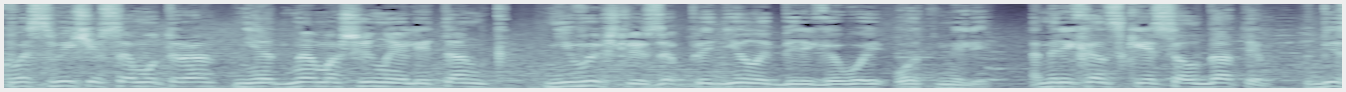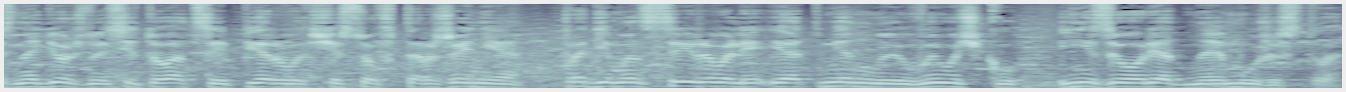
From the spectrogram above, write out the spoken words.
К 8 часам утра ни одна машина или танк не вышли за пределы береговой отмели. Американские солдаты в безнадежной ситуации первых часов вторжения продемонстрировали и отменную выучку, и незаурядное мужество.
